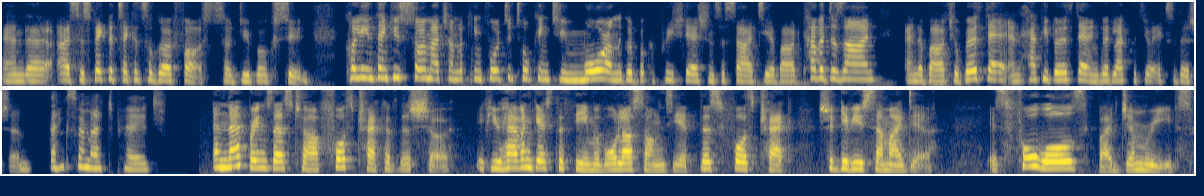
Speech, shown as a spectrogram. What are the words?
And uh, I suspect the tickets will go fast, so do book soon. Colleen, thank you so much. I'm looking forward to talking to you more on the Good Book Appreciation Society about cover design and about your birthday. And happy birthday and good luck with your exhibition. Thanks so much, Paige. And that brings us to our fourth track of this show. If you haven't guessed the theme of all our songs yet, this fourth track should give you some idea. It's Four Walls by Jim Reeves.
